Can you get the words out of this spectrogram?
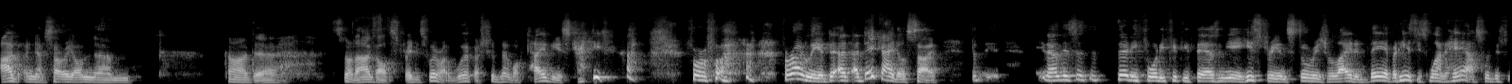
Ar- no, sorry, on um, God, uh, it's not Argyle Street. It's where I work. I should know Octavia Street for, for for only a, a, decade or so. But you know, there's a 30, 40, 50,000 year history and stories related there. But here's this one house with this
